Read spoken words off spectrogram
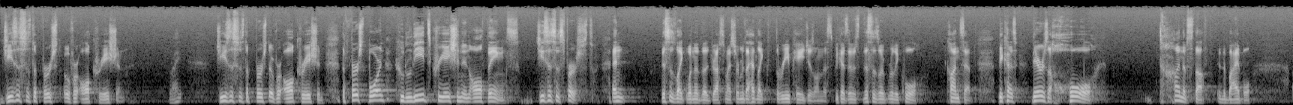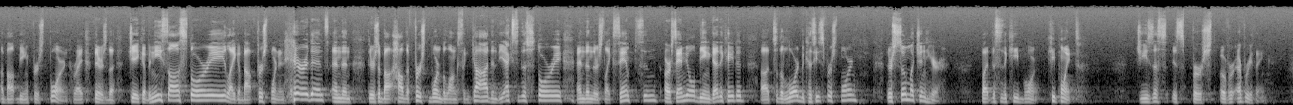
Jesus is the first over all creation, right? Jesus is the first over all creation, the firstborn who leads creation in all things. Jesus is first. And this is like one of the address of my sermons. I had like three pages on this because it was, this is a really cool concept because there is a whole ton of stuff in the Bible about being firstborn, right? There's the Jacob and Esau story, like about firstborn inheritance, and then there's about how the firstborn belongs to God in the Exodus story, and then there's like Samson or Samuel being dedicated uh, to the Lord because he's firstborn. There's so much in here, but this is the key, key point. Jesus is first over everything.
